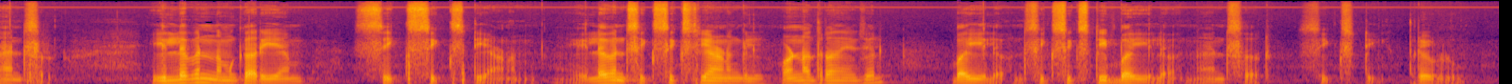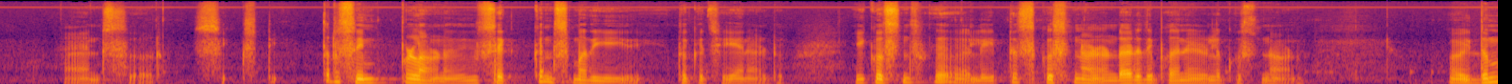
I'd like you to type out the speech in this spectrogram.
ആൻസർ ഇലവൻ നമുക്കറിയാം സിക്സ് സിക്സ്റ്റി ആണെന്ന്. ഇലവൻ സിക്സ് സിക്സ്റ്റി ആണെങ്കിൽ വൺ എത്രയാണെന്ന് ചോദിച്ചാൽ by eleven six sixty by eleven answer sixty ഇത്രയേ ഉള്ളൂ. ആൻസർ സിക്സ്റ്റി ഇത്ര സിമ്പിളാണ് സെക്കൻഡ്സ് മതി ഇതൊക്കെ ചെയ്യാനായിട്ട്. ഈ ക്വസ്റ്റ്യൻസ് ലേറ്റസ്റ്റ് ക്വസ്റ്റ്യനാണ് രണ്ടായിരത്തി പതിനേഴിലെ ക്വസ്റ്റ്യനാണ് ഇതും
